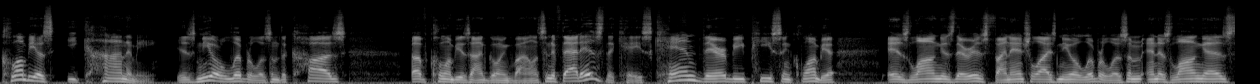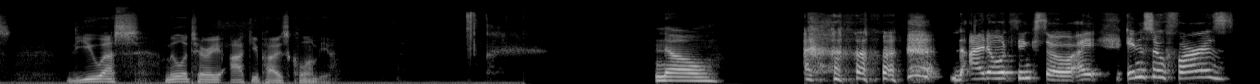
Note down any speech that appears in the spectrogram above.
Colombia's economy, is neoliberalism the cause of Colombia's ongoing violence? And if that is the case, can there be peace in Colombia as long as there is financialized neoliberalism and as long as the U.S. military occupies Colombia? No. I don't think so. I, insofar as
